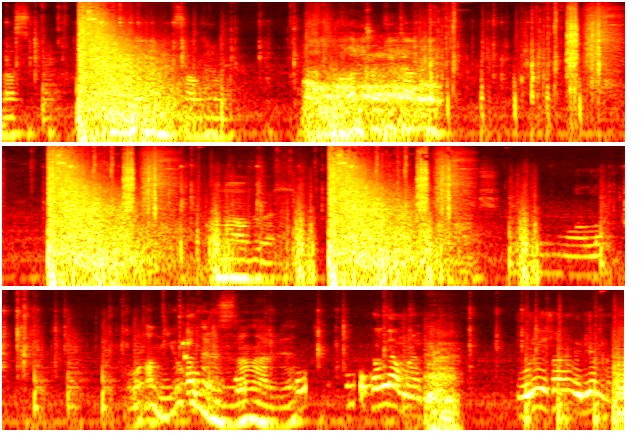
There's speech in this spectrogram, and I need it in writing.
Bas. Saldırmaya. Adam çok iyi tahmin etti. Onu aldılar. niye o kadar hızlı lan harbiden? Şimdi kalıyor amına koyayım. Vuruyor sonra ölüyorum ben.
